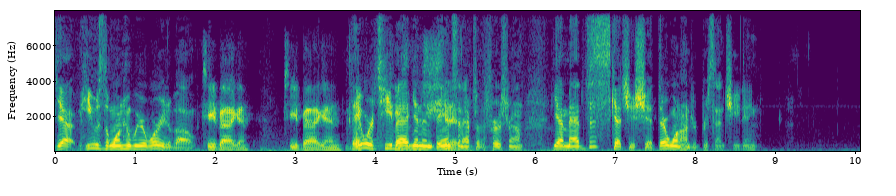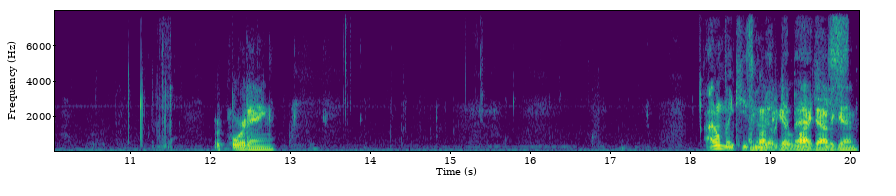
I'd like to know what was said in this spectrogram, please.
Yeah, he was the one who we were worried about. teabagging, teabagging. They were teabagging and shit. dancing after the first round. Yeah, man, this is sketchy as shit. They're 100% cheating. Reporting. I don't think he's I'm gonna about be able to to get get back. lagged out He's- again.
